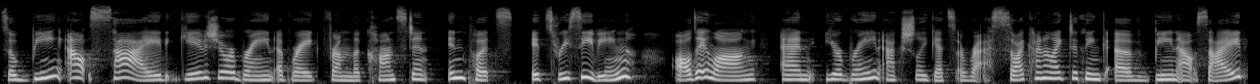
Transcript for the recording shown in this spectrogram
So, being outside gives your brain a break from the constant inputs it's receiving all day long, and your brain actually gets a rest. So, I kind of like to think of being outside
